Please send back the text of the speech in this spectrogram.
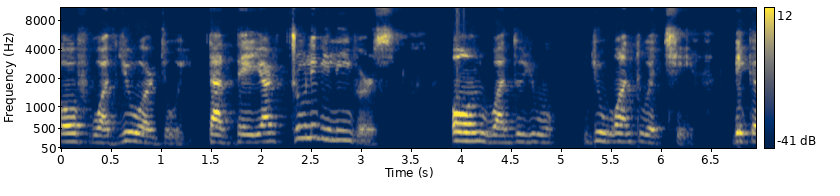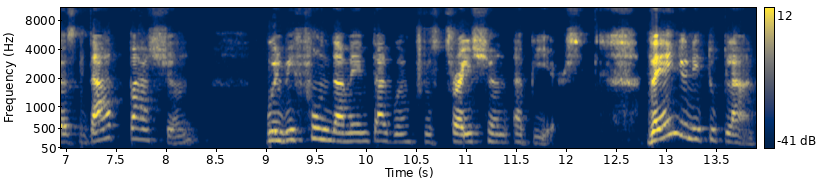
of what you are doing, that they are truly believers on what do you you want to achieve, because that passion will be fundamental when frustration appears. Then you need to plan.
